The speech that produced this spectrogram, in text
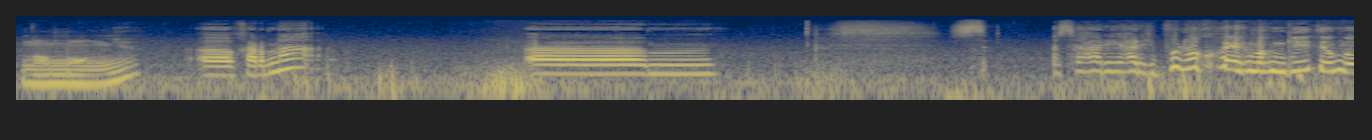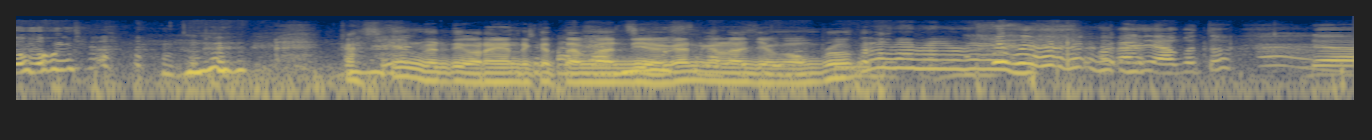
ngomongnya. Eh, karena se- sehari-hari pun aku emang gitu ngomongnya Kasihan berarti orang yang deket sama dia kan kalau aja ngobrol. makanya aku tuh udah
